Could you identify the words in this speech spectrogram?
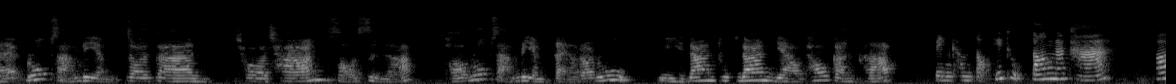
ละรูปสามเหลี่ยม จอจาน ชอช้าง สอเสือเพราะรูปสามเหลี่ยมแต่ละรูป มีด้านทุกด้านยาวเท่ากันครับ เป็นคำตอบที่ถูกต้องนะคะ ข้อ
